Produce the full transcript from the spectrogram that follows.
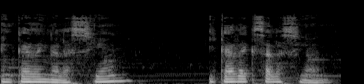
en cada inhalación y cada exhalación.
